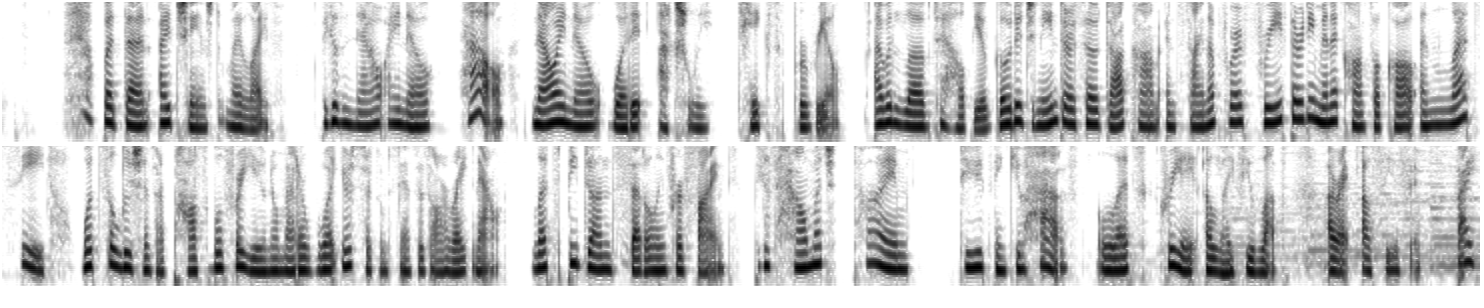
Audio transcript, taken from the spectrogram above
but then I changed my life because now I know how. Now I know what it actually takes for real. I would love to help you. Go to JanineDurso.com and sign up for a free 30 minute consult call and let's see what solutions are possible for you no matter what your circumstances are right now. Let's be done settling for fine because how much time do you think you have? Let's create a life you love. All right, I'll see you soon. Bye.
